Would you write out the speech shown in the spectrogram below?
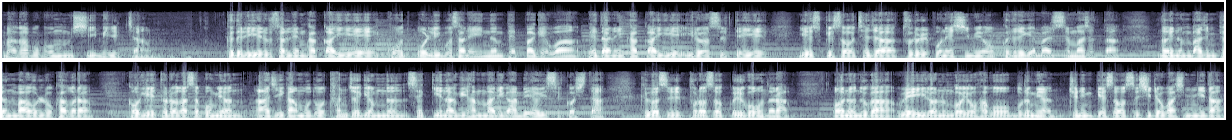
마가복음 11장 그들이 예루살렘 가까이에 곧 올리브산에 있는 벳바게와 베단이 가까이에 이르렀을 때에 예수께서 제자 둘을 보내시며 그들에게 말씀하셨다. 너희는 맞은편 마을로 가거라. 거기에 들어가서 보면 아직 아무도 탄 적이 없는 새끼 나귀 한 마리가 매여 있을 것이다. 그것을 풀어서 끌고 오너라. 어느 누가 왜 이러는 거요 하고 물으면 주님께서 쓰시려고 하십니다.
